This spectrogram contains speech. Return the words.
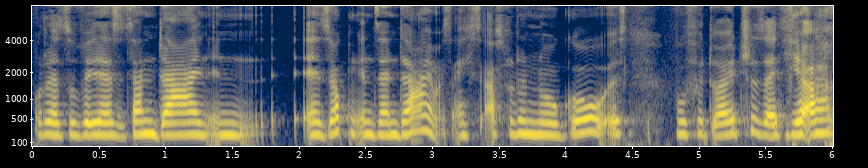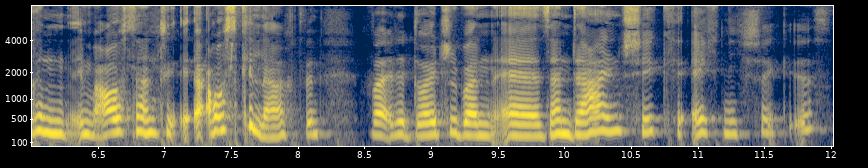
oder so wie Sandalen in äh, Socken in Sandalen, was eigentlich das absolute No-Go ist, wofür Deutsche seit Jahren im Ausland äh, ausgelacht werden, weil der Deutsche über äh, Sandalen schick echt nicht schick ist.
